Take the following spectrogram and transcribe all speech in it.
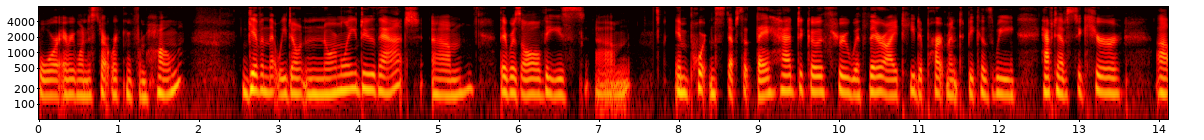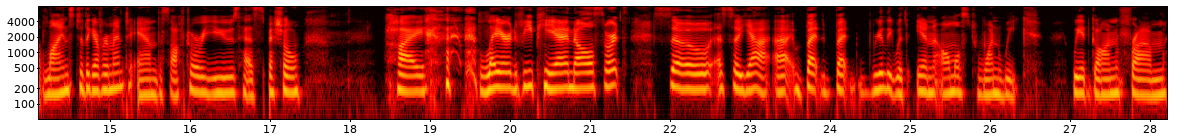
for everyone to start working from home. Given that we don't normally do that, um, there was all these, um, important steps that they had to go through with their IT department because we have to have secure uh, lines to the government, and the software we use has special high layered VPN, all sorts. So, so yeah, uh, but but really within almost one week, we had gone from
